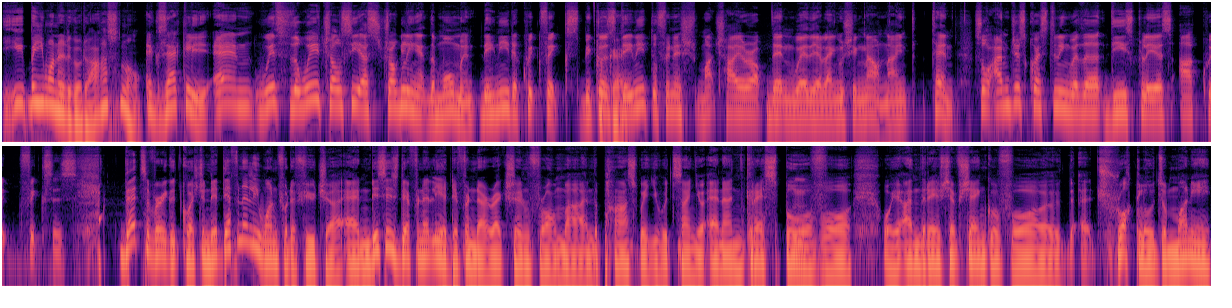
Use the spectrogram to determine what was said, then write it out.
He, but he wanted to go to Arsenal. Exactly. And with the way Chelsea are struggling at the moment, they need a quick fix because okay. they need to finish much higher up than where they're languishing now, 9th, 10th. So I'm just questioning whether these players are quick fixes. That's a very good question. They're definitely one for the future, and this is definitely a different direction from uh, in the past where you would sign your Hernan Crespo mm. for or your Andrei Shevchenko for uh, truckloads of money,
